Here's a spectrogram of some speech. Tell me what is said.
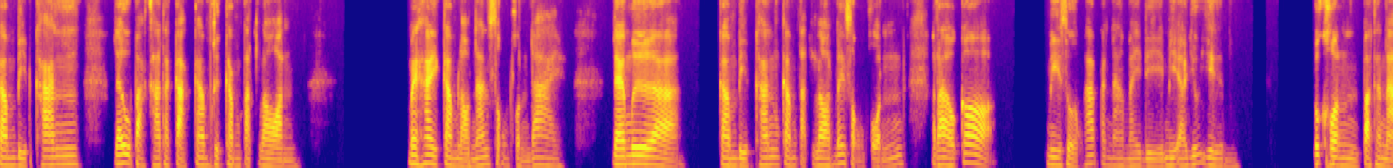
กรรมบีบคั้น และอุปาคาตกะกรรมคือกรรมตัดรอน ไม่ให้กรรมเหล่านั้นส่งผลได้ และเมื่อกรรมบีบคั้น กรรมตัดรอนไม่ส่งผล เราก็มีสุขภาพอนามัยดี มีอายุยืน ทุกคนปรารถนา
